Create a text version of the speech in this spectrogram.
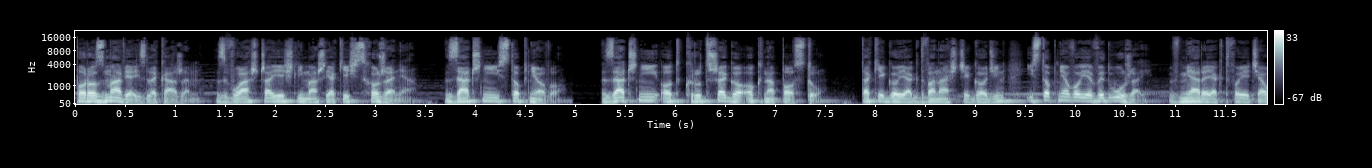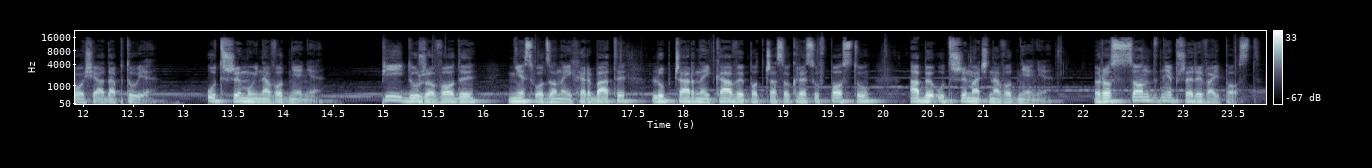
porozmawiaj z lekarzem, zwłaszcza jeśli masz jakieś schorzenia. Zacznij stopniowo. Zacznij od krótszego okna postu, takiego jak 12 godzin, i stopniowo je wydłużaj, w miarę jak twoje ciało się adaptuje. Utrzymuj nawodnienie. Pij dużo wody, niesłodzonej herbaty lub czarnej kawy podczas okresów postu, aby utrzymać nawodnienie. Rozsądnie przerywaj post.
